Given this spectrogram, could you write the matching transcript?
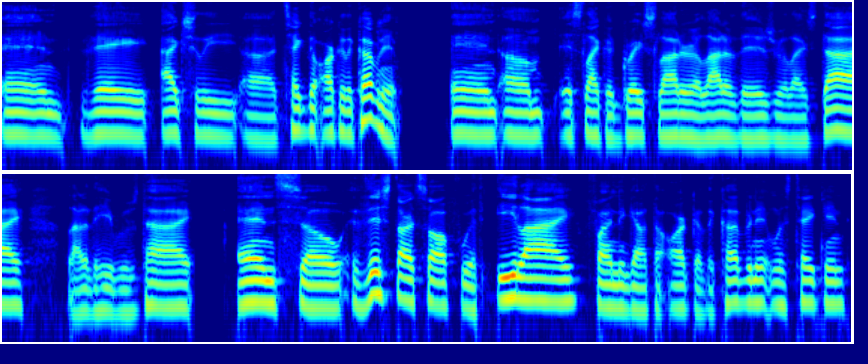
and they actually uh, take the Ark of the Covenant, and um, it's like a great slaughter. A lot of the Israelites die, a lot of the Hebrews die, and so this starts off with Eli finding out the Ark of the Covenant was taken,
